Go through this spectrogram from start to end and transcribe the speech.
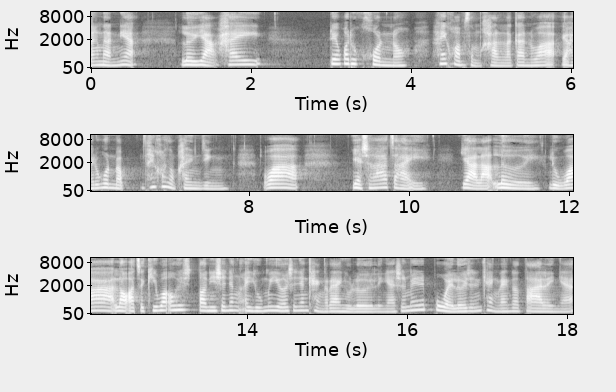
ดังนั้นเนี่ย เลยอยากให้เรียกว่าทุกคนเนาะให้ความสำคัญละกันว่า อยากให้ทุกคนแบบให้ความสำคัญจริง ๆ ว่าอย่าชะล่าใจ อย่าละเลย หรือว่าเราอาจจะคิดว่าเอ้ยตอนนี้ฉันยังอายุไม่เยอะฉันยังแข็งแรงอยู่เลยอะไรเงี้ยฉันไม่ได้ป่วยเลยฉันแข็งแรงจะตายอะไรเงี้ย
